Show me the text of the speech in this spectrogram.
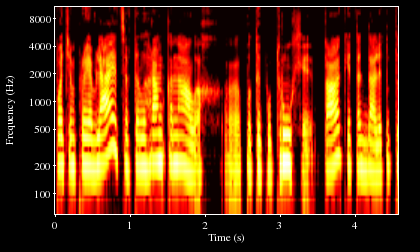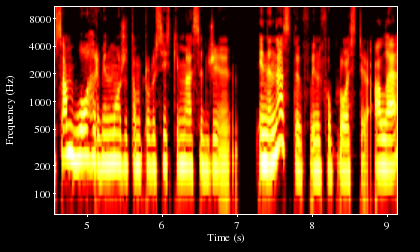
потім проявляється в телеграм-каналах е, по типу трухи, так і так далі. Тобто сам блогер він може там про російські меседжі і не нести в інфопростір, але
